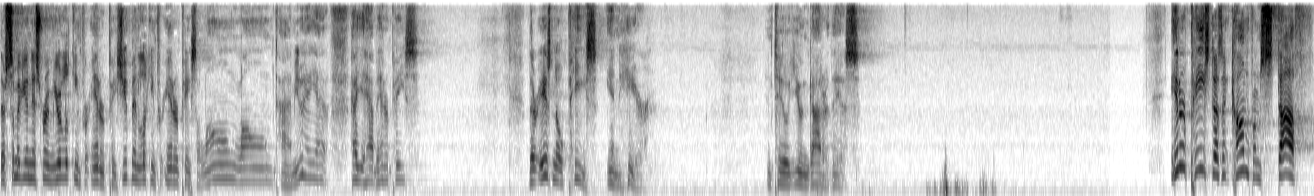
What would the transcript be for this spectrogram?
There's some of you in this room, you're looking for inner peace. You've been looking for inner peace a long, long time. You know how you have, how you have inner peace? There is no peace in here until you and God are this. Inner peace doesn't come from stuff.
